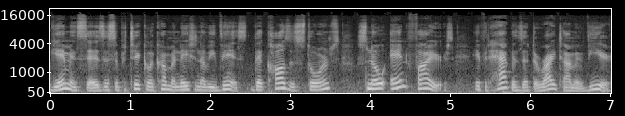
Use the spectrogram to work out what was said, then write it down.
Gammon says it's a particular combination of events that causes storms, snow, and fires if it happens at the right time of year.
